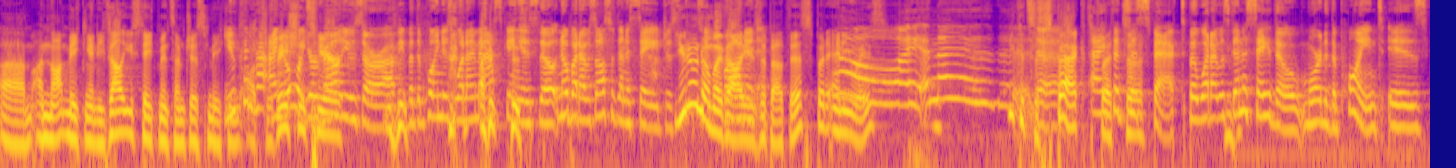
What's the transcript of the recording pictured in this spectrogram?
Um, I'm not making any value statements. I'm just making you can. Ha- I know what your here. values are, Avi, but the point is, what I'm asking is though. No, but I was also going to say just you don't know my values about this, but anyways, no, I, uh, you could suspect. I but, could uh, suspect, but what I was going to say though, more to the point, is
